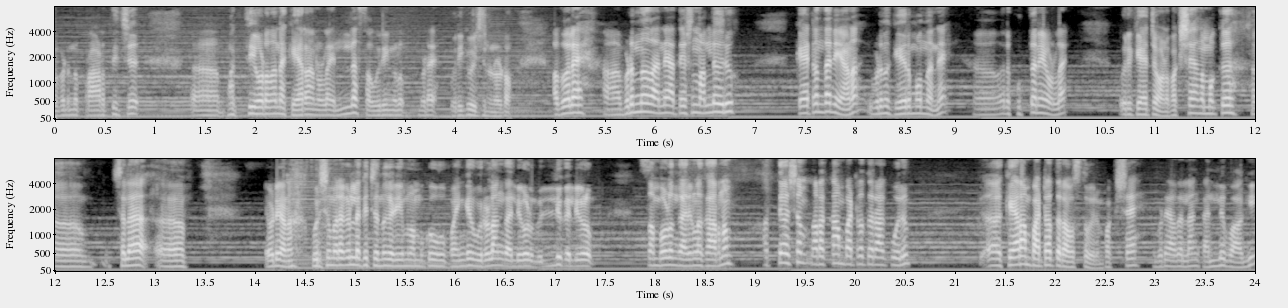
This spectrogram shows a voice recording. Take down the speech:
ഇവിടുന്ന് പ്രാർത്ഥിച്ച് ഭക്തിയോടെ തന്നെ കയറാനുള്ള എല്ലാ സൗകര്യങ്ങളും ഇവിടെ ഒരുക്കി വെച്ചിട്ടുണ്ട് കേട്ടോ. അതുപോലെ ഇവിടുന്ന് തന്നെ അത്യാവശ്യം നല്ലൊരു കയറ്റം തന്നെയാണ്. ഇവിടുന്ന് കയറുമ്പോൾ തന്നെ നല്ല കുത്തനെയുള്ള ഒരു കയറ്റമാണ്. പക്ഷേ നമുക്ക് ചില എവിടെയാണ് കുരിശുമലകളിലൊക്കെ ചെന്ന് കഴിയുമ്പോൾ നമുക്ക് ഭയങ്കര ഉരുളം കല്ലുകളും വലിയ കല്ലുകളും സംഭവങ്ങളും കാര്യങ്ങളും കാരണം അത്യാവശ്യം നടക്കാൻ പറ്റാത്ത ഒരാൾക്ക് പോലും കയറാൻ പറ്റാത്തൊരവസ്ഥ വരും. പക്ഷേ ഇവിടെ അതെല്ലാം കല്ല് പാകി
